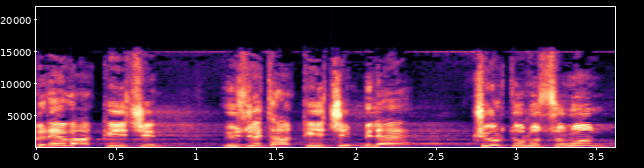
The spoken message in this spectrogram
grev hakkı için, ücret hakkı için bile Kürt ulusunun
